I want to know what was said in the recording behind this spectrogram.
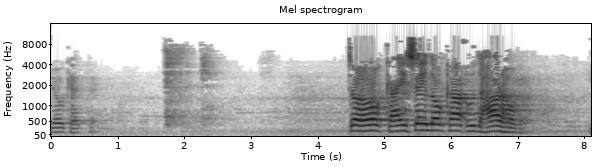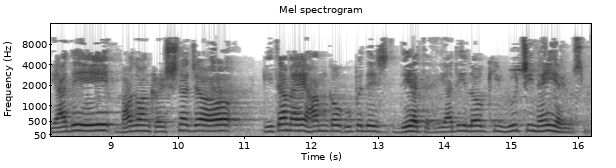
जो कहते तो कैसे लोग का उद्धार होगा यदि भगवान कृष्ण जो गीता में हमको उपदेश दिए थे, यदि लोग की रुचि नहीं है उसमें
